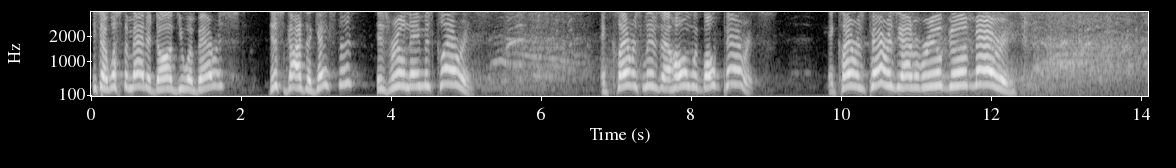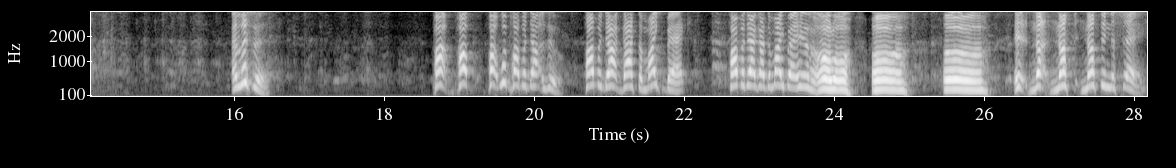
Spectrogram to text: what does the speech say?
he said, "What's the matter, dog? You embarrassed? This guy's a gangster. His real name is Clarence." And Clarence lives at home with both parents. And Clarence's parents had a real good marriage. and listen, Pop, Pop, Pop, what Papa Doc do? Papa Doc got the mic back. Papa Doc got the mic back. He's like, uh, uh, uh, it, not, nothing, nothing to say.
